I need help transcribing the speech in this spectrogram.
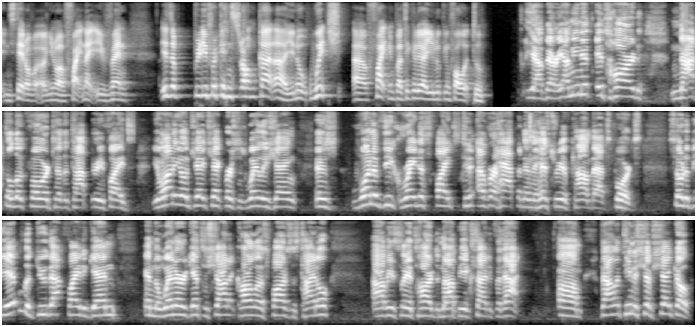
instead of a, you know a fight night event, it's a pretty freaking strong card. Uh, you know, which uh, fight in particular are you looking forward to? Yeah, Barry. I mean, it, it's hard not to look forward to the top three fights. Joanna Jędrzejczyk versus Weili Zhang is one of the greatest fights to ever happen in the history of combat sports. So to be able to do that fight again and the winner gets a shot at Carla Esparza's title, obviously it's hard to not be excited for that. Um, Valentina Shevchenko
